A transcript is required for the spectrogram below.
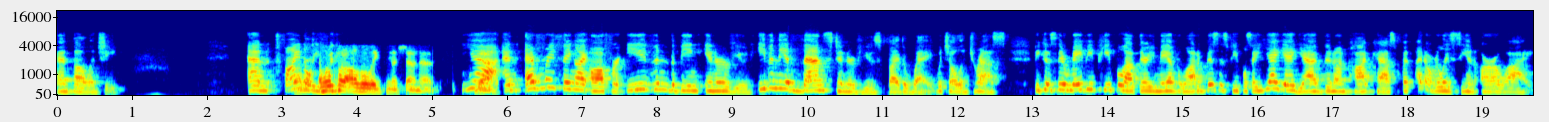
anthology. And finally, and we'll put all the links in the show notes. Yeah, yeah, and everything I offer, even the being interviewed, even the advanced interviews, by the way, which I'll address, because there may be people out there, you may have a lot of business people say, Yeah, yeah, yeah, I've been on podcasts, but I don't really see an ROI.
